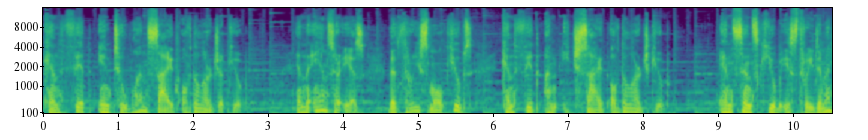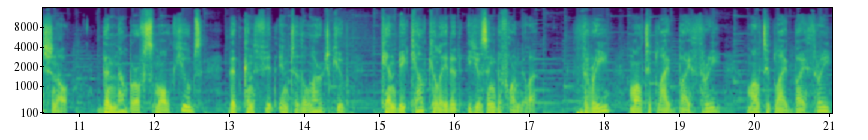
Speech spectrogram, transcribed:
can fit into one side of the larger cube. And the answer is that three small cubes can fit on each side of the large cube. And since cube is three-dimensional, the number of small cubes that can fit into the large cube can be calculated using the formula 3 multiplied by 3 multiplied by 3,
